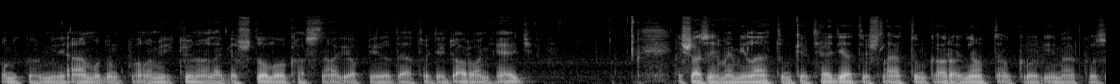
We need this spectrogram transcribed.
amikor mi álmodunk valami különleges dolog, használja a példát, hogy egy aranyhegy, és azért, mert mi láttunk egy hegyet, és láttunk aranyat, akkor imádkoz,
